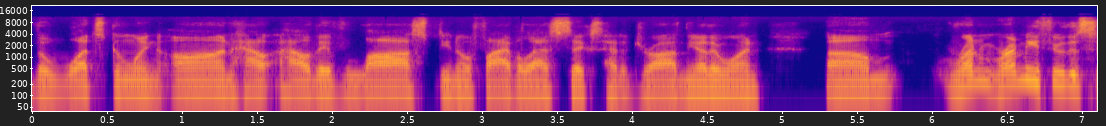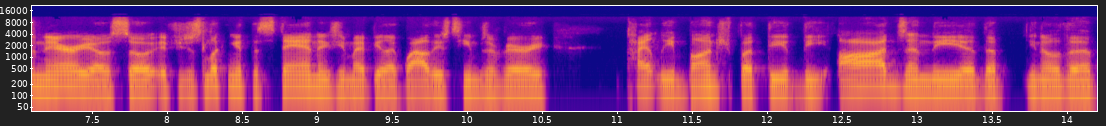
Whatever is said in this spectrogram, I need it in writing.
the what's going on, how how they've lost. You know, five of last six had a draw, and the other one. Um, run run me through the scenario. So if you're just looking at the standings, you might be like, wow, these teams are very tightly bunched, but the the odds and the the you know the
